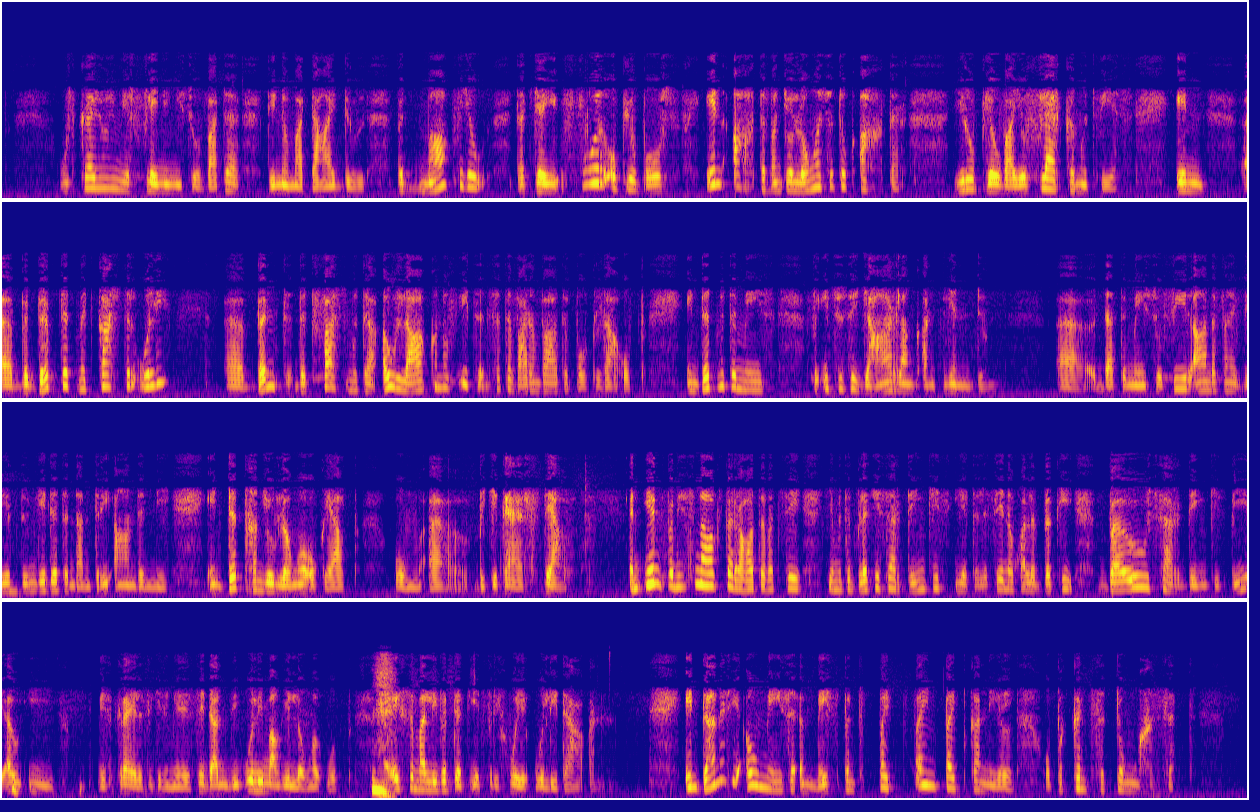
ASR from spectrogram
Ons kry nou nie meer vlenne nie so watte dien nou maar daai doel. Dit maak vir jou dat jy voor op jou bors en agter want jou longe sit ook agter hier op jou waar jou vlerke moet wees. En uh, bedruk dit met kasterolie uh bind dit vas met 'n ou laken of iets en sit 'n warmwaterbottel daarop. En dit moet 'n mens vir iets soos 'n jaar lank aan een doen. Uh dat 'n mens so 4 aande van 'n week doen jy dit en dan 3 aande nie. En dit gaan jou longe ook help om uh bietjie te herstel. En een van die snaakste rade wat sê jy moet 'n blikkie sardientjies eet. Hulle sê nogal 'n blikkie bou sardientjies, B O U. Mens kry hulle seker nie meer. Hulle sê dan die olie maak die longe oop. Maar ek sê maar liewer dit eet vir die goeie olie daarin. En dan het die ou mense 'n mespunt pyp, fyn pypkaneel op 'n kind se tong gesit.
